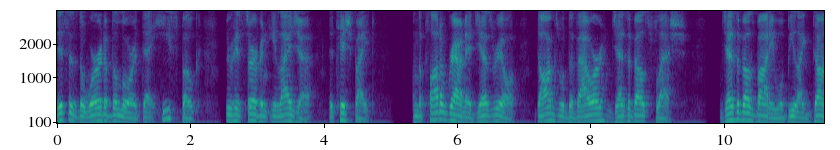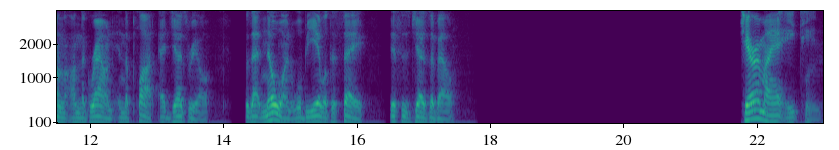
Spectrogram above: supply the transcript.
This is the word of the Lord that he spoke through his servant Elijah the Tishbite. On the plot of ground at Jezreel, dogs will devour Jezebel's flesh. Jezebel's body will be like dung on the ground in the plot at Jezreel, so that no one will be able to say, This is Jezebel. Jeremiah 18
